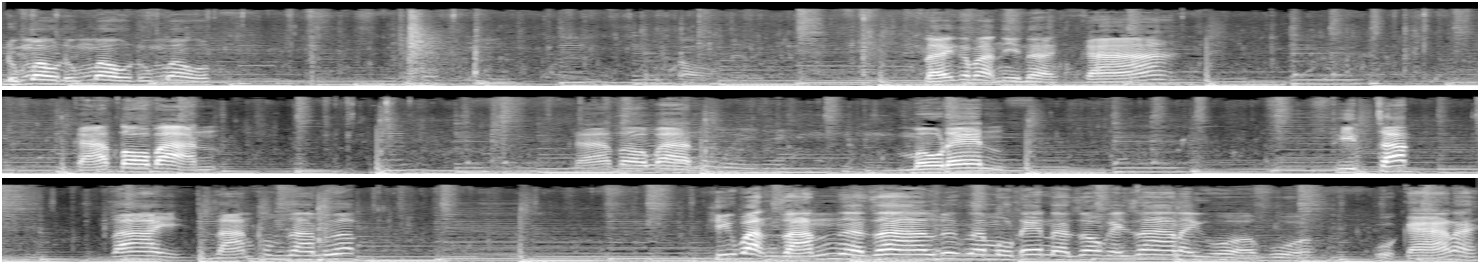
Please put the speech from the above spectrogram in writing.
Đúng màu đúng màu đúng màu. Đấy, các bạn nhìn này, cá. Cá to bản cá to bản màu đen. Thịt chắc, dai dán không ra nước khi các bạn dán da nước ra màu đen là do cái da này của của của cá này.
